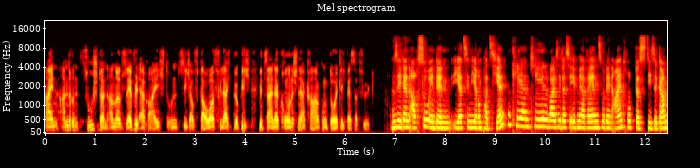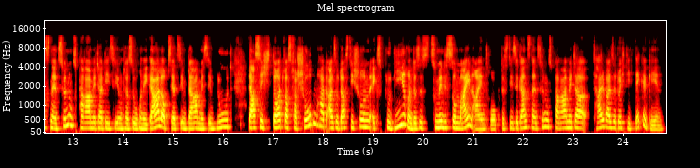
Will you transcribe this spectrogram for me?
einen anderen Zustand, anderes Level erreicht und sich auf Dauer vielleicht wirklich mit seiner chronischen Erkrankung deutlich besser fühlt. Haben Sie denn auch so in den, jetzt in Ihrem Patientenklientel, weil Sie das eben erwähnen, so den Eindruck, dass diese ganzen Entzündungsparameter, die Sie untersuchen, egal ob es jetzt im Darm ist, im Blut, dass sich dort was verschoben hat, also dass die schon explodieren? Das ist zumindest so mein Eindruck, dass diese ganzen Entzündungsparameter teilweise durch die Decke gehen.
